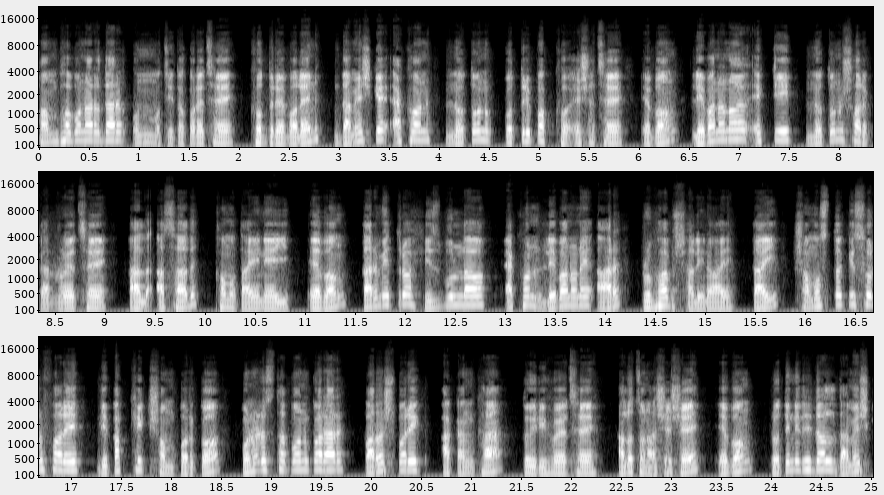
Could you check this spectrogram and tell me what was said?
সম্ভাবনার দ্বার উন্মোচিত করেছে। ক্ষুদ্রে বলেন, দামেশকে এখন নতুন কর্তৃপক্ষ এসেছে এবং লেবাননেও একটি নতুন সরকার রয়েছে। আল আসাদ ক্ষমতায় নেই এবং তার মিত্র হিজবুল্লাহ এখন লেবাননে আর প্রভাবশালী নয়। তাই সমস্ত কিছুর ফলে দ্বিপাক্ষিক সম্পর্ক পুনরস্থাপন করার পারস্পরিক আকাঙ্ক্ষা তৈরি হয়েছে। আলোচনা শেষে এবং প্রতিনিধি দল দামেস্ক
